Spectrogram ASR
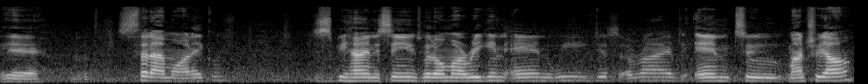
Yeah. Assalamu alaikum. This is behind the scenes with Omar Regan, and we just arrived into Montreal,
